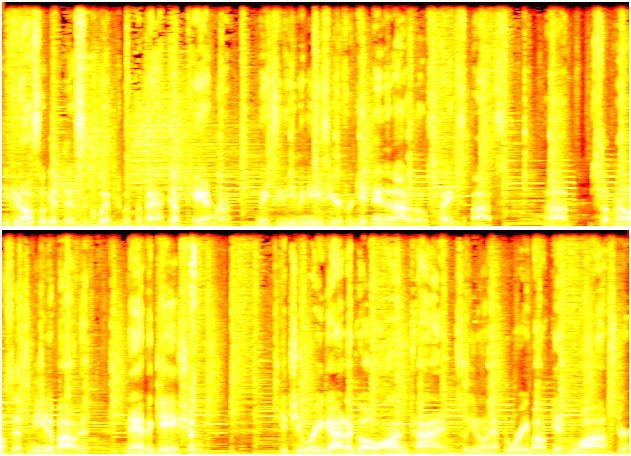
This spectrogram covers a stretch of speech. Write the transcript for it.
You can also get this equipped with a backup camera. Makes it even easier for getting in and out of those tight spots. Uh, something else that's neat about it, navigation. Get you where you gotta go on time so you don't have to worry about getting lost or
